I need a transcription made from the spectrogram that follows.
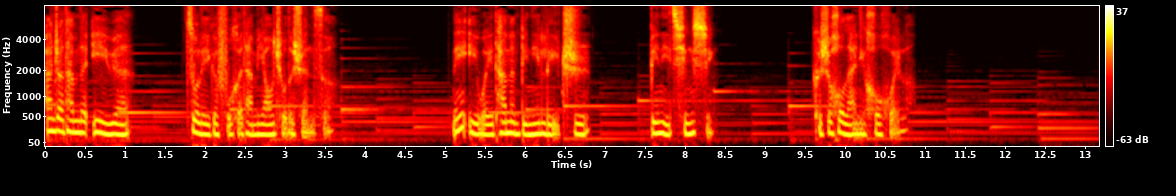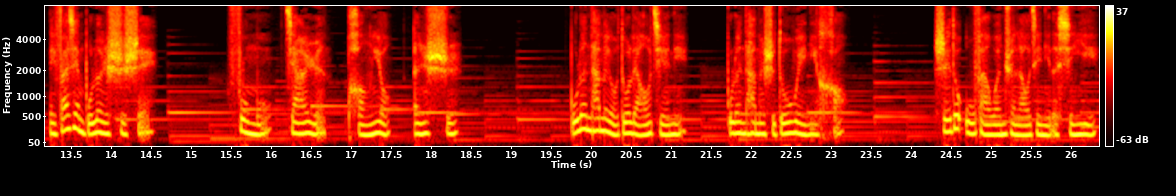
按照他们的意愿。做了一个符合他们要求的选择。你以为他们比你理智，比你清醒，可是后来你后悔了。你发现不论是谁，父母、家人、朋友、恩师，不论他们有多了解你，不论他们是多为你好，谁都无法完全了解你的心意，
